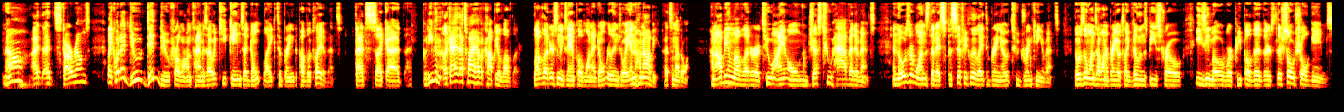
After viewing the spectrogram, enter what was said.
no, I, I Star Realms. Like what I do did do for a long time is I would keep games I don't like to bring to public play events. That's like a, but even like I that's why I have a copy of Love Letter. Love Letter is an example of one I don't really enjoy, and Hanabi. That's another one. Hanabi and Love Letter are two I own just to have at events, and those are ones that I specifically like to bring out to drinking events. Those are the ones I want to bring out to like Villains Bistro, Easy Mode, where people there's they're social games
